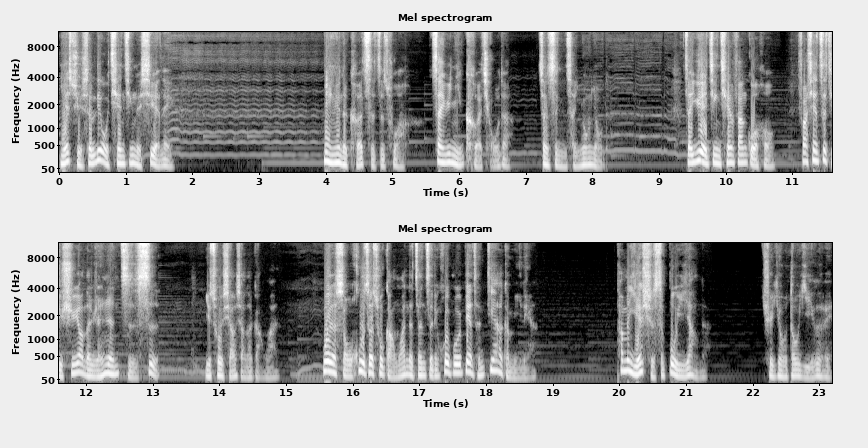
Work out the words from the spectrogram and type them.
也许是六千斤的血泪。命运的可耻之处啊，在于你渴求的正是你曾拥有的，在阅尽千帆过后，发现自己需要的人人只是一处小小的港湾。为了守护这处港湾的曾志林，会不会变成第二个米莲？他们也许是不一样的。却又都一个样。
